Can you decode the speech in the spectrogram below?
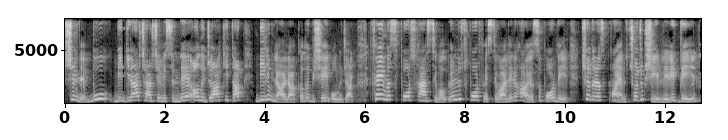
Şimdi bu bilgiler çerçevesinde alacağı kitap bilimle alakalı bir şey olacak. Famous Sports Festival, ünlü spor festivalleri hayır spor değil. Children's Poems, çocuk şiirleri değil.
